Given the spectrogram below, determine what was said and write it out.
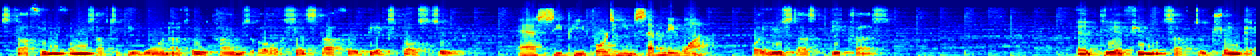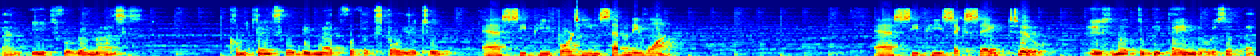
Staff uniforms have to be worn at all times or said staff will be exposed to SCP-1471. or used as D-Class. MTF units have to drink and eat through their masks. Complaints will be met with exposure to SCP-1471. SCP-682. is not to be tamed or is a pet.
